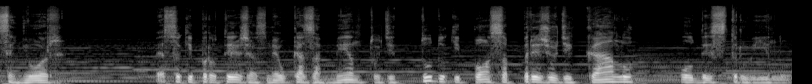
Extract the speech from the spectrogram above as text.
Senhor, peço que protejas meu casamento de tudo que possa prejudicá-lo ou destruí-lo.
